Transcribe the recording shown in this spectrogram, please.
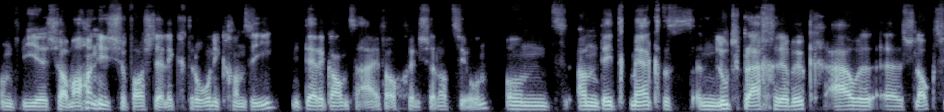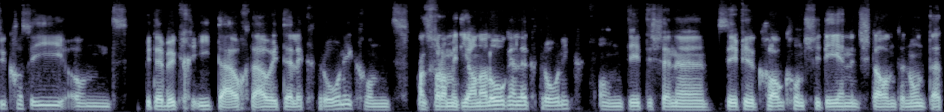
und wie schamanisch schon fast Elektronik kann sein mit dieser ganz einfachen Installation. Und habe dort gemerkt, dass ein Lautsprecher ja wirklich auch ein Schlagzeug kann sein und bin dann wirklich eingetaucht, auch in die Elektronik und also vor allem in die analoge Elektronik. Und dort ist dann äh, sehr viele Klangkunstideen entstanden und auch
